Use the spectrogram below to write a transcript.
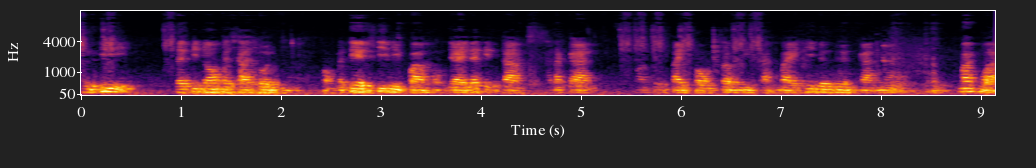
พื้นที่ และพี่น้องประชาชนของประเทศที่มีความห่วงใยและติดตามสถานการณ์ความเป็นไปของกรณีขาดใบที่ดำเนินการมามากกว่า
